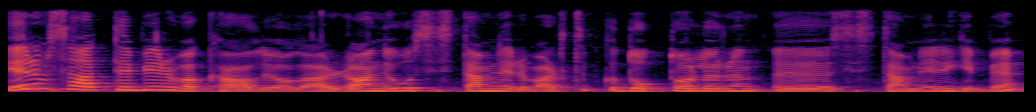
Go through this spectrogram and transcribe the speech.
Yarım saatte bir vaka alıyorlar. Randevu sistemleri var. Tıpkı doktorların e, sistemleri gibi.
